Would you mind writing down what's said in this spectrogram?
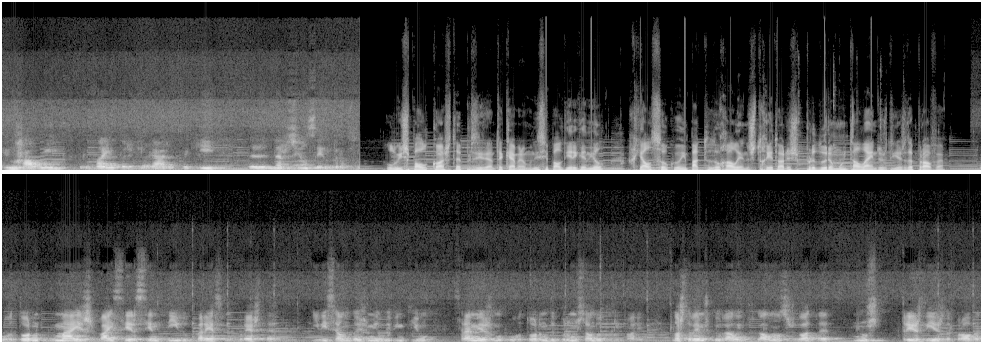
que o rally veio para ficar aqui na região centro. Luís Paulo Costa, presidente da Câmara Municipal de Arganil, realçou que o impacto do rally nos territórios perdura muito além dos dias da prova. O retorno que mais vai ser sentido, parece-me, por esta edição de 2021, será mesmo o retorno de promoção do território. Nós sabemos que o Rally Portugal não se esgota nos três dias da prova.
